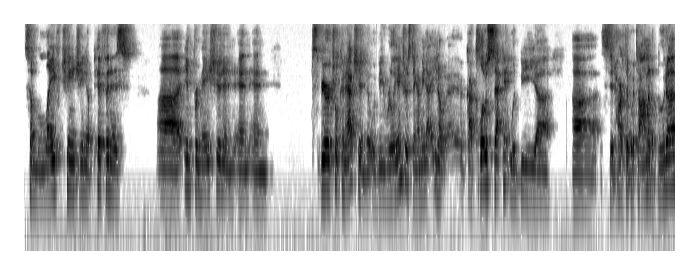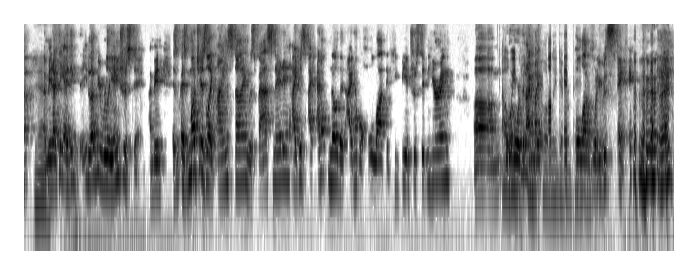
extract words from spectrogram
some life changing epiphanous uh, information and and and spiritual connection that would be really interesting. I mean, you know, a close second would be uh, uh, Siddhartha Gautama, the Buddha. Yeah. I mean, I think I think that'd be really interesting. I mean, as, as much as like Einstein was fascinating, I just I, I don't know that I'd have a whole lot that he'd be interested in hearing, um, oh, or, or that I might totally different a whole lot of what he was saying.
